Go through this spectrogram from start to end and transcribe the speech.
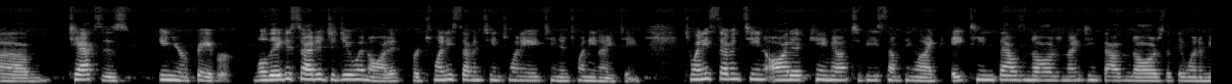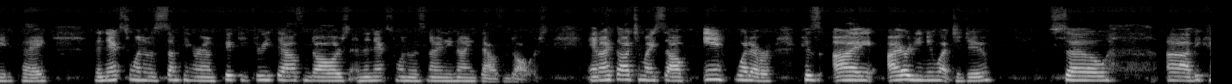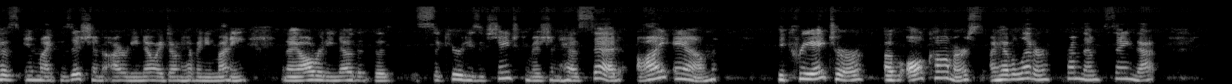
um, taxes in your favor. Well, they decided to do an audit for 2017, 2018, and 2019. 2017 audit came out to be something like $18,000, $19,000 that they wanted me to pay. The next one was something around $53,000, and the next one was $99,000. And I thought to myself, eh, whatever, because I, I already knew what to do. So uh, because in my position, I already know I don't have any money, and I already know that the Securities Exchange Commission has said I am the creator of all commerce. I have a letter from them saying that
